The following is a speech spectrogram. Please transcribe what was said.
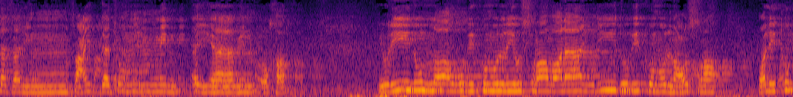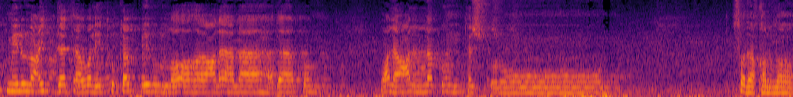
سفر فعدة من أيام أخر. يريد الله بكم اليسر ولا يريد بكم العسر. ولتكملوا العدة ولتكبروا الله على ما هداكم ولعلكم تشكرون. صدق الله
